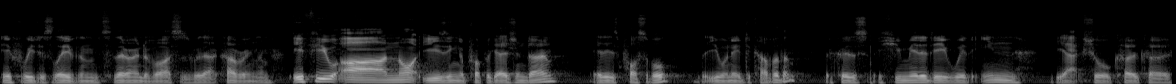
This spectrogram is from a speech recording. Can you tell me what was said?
if we just leave them to their own devices without covering them. If you are not using a propagation dome, it is possible that you will need to cover them because the humidity within the actual coco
